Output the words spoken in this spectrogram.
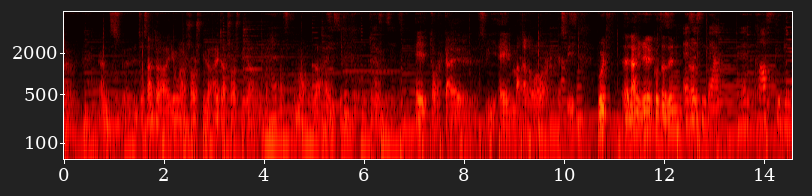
äh, ganz äh, interessanter junger Schauspieler, alter Schauspieler oder Mhm. was auch immer. Oder Was ein komische ähm? El Torcal, ist wie El Matador, ist Ach wie. so. Gut, äh, lange Rede, kurzer Sinn. Es Ähm, ist ein Berg. Ein Karstgebiet.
